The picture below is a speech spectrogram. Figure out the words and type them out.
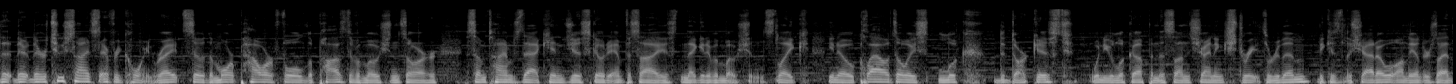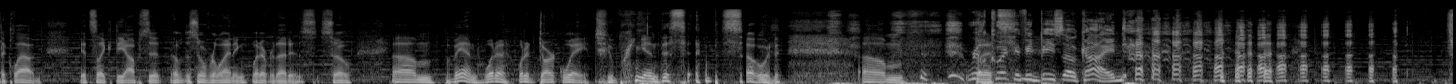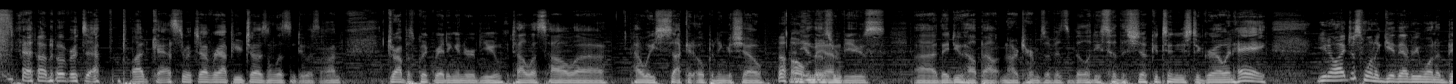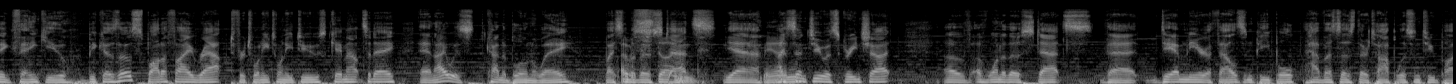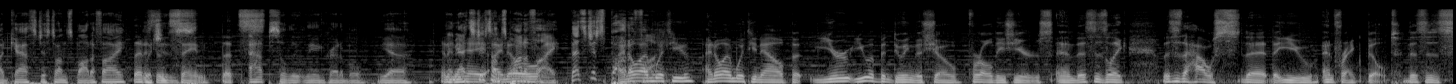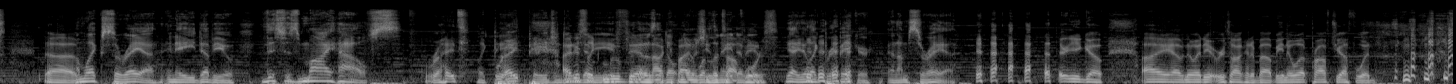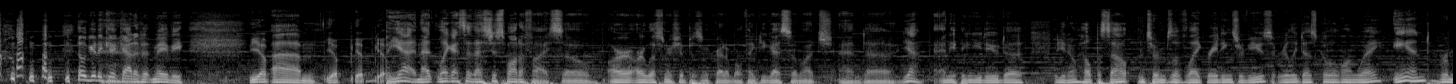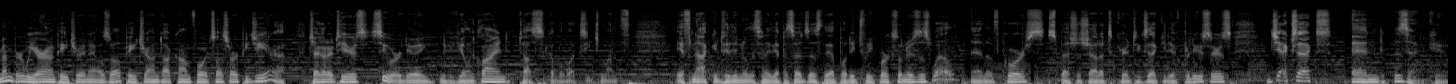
there, there are two sides to every coin, right? So the more powerful the positive emotions are, sometimes that can just go to emphasize negative emotions. Like, you know, clouds always look the darkest when you look up and the sun's shining straight through them because of the shadow on the underside of the cloud. It's like the opposite of the silver lining, whatever that is. So, um, but man, what a what a dark way to bring in this episode. Um, Real quick, if you'd be so kind. Head on over to Apple Podcast, whichever app you chose and listen to us on. Drop us a quick rating and review. Tell us how uh, how we suck at opening a show. Oh, Any of those reviews, uh, they do help out in our terms of visibility, so the show continues to grow. And hey, you know, I just want to give everyone a big thank you because those Spotify Wrapped for 2022s came out today, and I was kind of blown away by some of those stunned, stats. Yeah, I sent you a screenshot of, of one of those stats that damn near a thousand people have us as their top listened to podcast just on Spotify. that is which insane. That's absolutely incredible. Yeah. And And, I mean, that's hey, just on I know- Spotify. That's just Spotify. I know I'm with you. I know I'm with you now, but you're you have been doing this show for all these years, and this is like this is the house that that you and Frank built. This is uh, I'm like Saraya in AEW. This is my house. Right, Like Paige, right. Paige in I just like moved in and that don't know occupied one of the top floors. Yeah, you're like Britt Baker, and I'm Saraya. there you go. I have no idea what we're talking about, but you know what? Prof Jeff would. He'll get a kick out of it, maybe. Yep. Um, yep. Yep. Yep. But yeah, and that, like I said, that's just Spotify. So our, our listenership is incredible. Thank you guys so much. And uh, yeah, anything you do to you know help us out in terms of like ratings, reviews, it really does go a long way. And remember, we are on Patreon now as well. Patreon.com forward slash RPG era. Check out our tiers, see what we're doing. And if you feel inclined, toss us a couple bucks each month. If not, continue to listen to the episodes as they upload each week. Works wonders as well. And of course, special shout out to current executive producers JexX and Zenku.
